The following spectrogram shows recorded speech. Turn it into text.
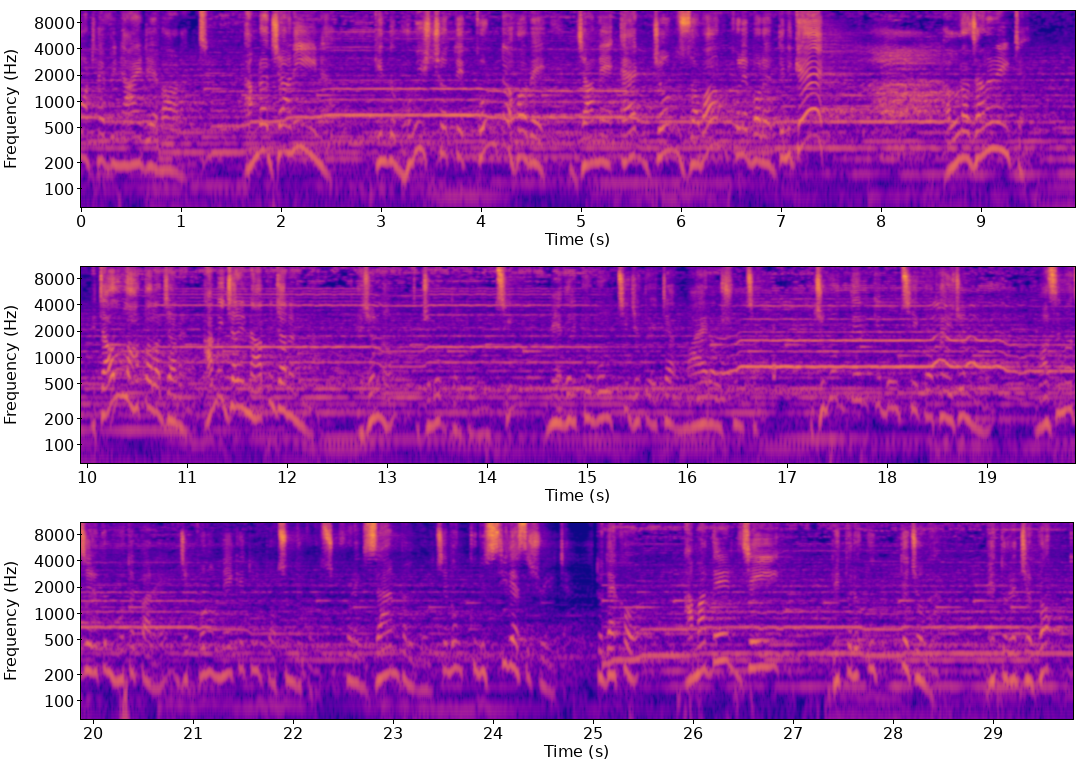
not have an idea about আমরা জানি না। কিন্তু ভবিষ্যতে কোনটা হবে? জানে একজন জবান করে বলেন, তিনি কে? আল্লাহ জানেন এইটা। এটা আল্লাহ তালা জানেন। আমি জানি না, আপনি জানেন না। এজন্য যুবকদেরকে বলছি, মেয়েদেরকে বলছি যেহেতু এটা মায়েরাও শুনছে। যুবকদেরকে বলছি এই কথা এই জন্য মাঝে মাঝে এরকম হতে পারে যে কোনো মেয়েকে তুমি পছন্দ করেছ। ফর এক্সাম্পল বলছি, এবং খুবই সিরিয়াস ইস্যু এটা। তো দেখো, আমাদের যেই ভেতরে উত্তেজনা, ভেতরে যে রক্ত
